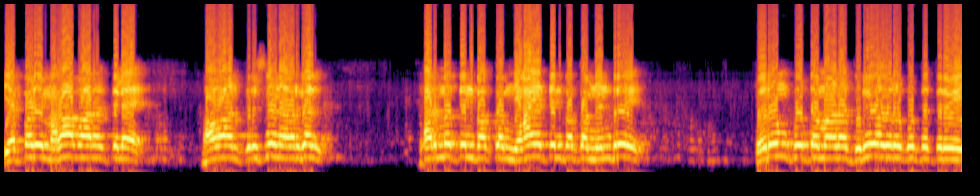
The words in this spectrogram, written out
எப்படி மகாபாரதத்திலே பகவான் கிருஷ்ணன் அவர்கள் தர்மத்தின் பக்கம் நியாயத்தின் பக்கம் நின்று பெரும் கூட்டமான துரியோதன கூட்டத்திற்கு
